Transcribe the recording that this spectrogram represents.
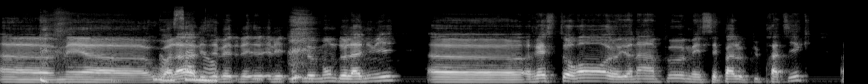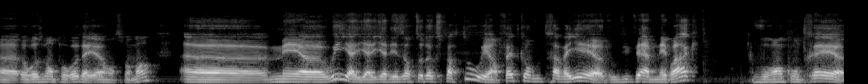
Euh, mais euh, voilà, le monde de la nuit, euh, restaurant, il y en a un peu, mais c'est pas le plus pratique. heureusement pour eux d'ailleurs en ce moment. mais oui, il y, a des orthodoxes partout. Et en fait, quand vous travaillez, vous vivez à Mnebrak, vous rencontrez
